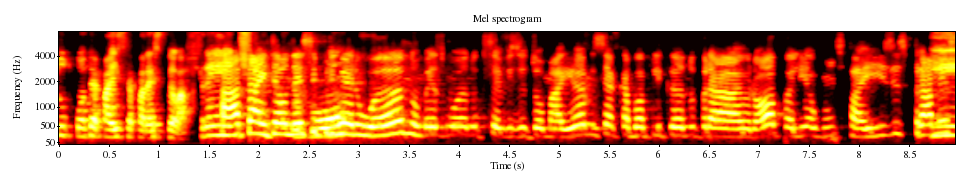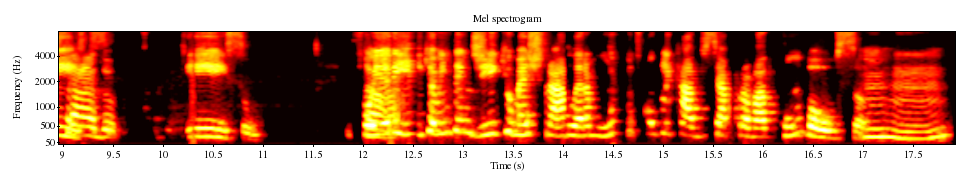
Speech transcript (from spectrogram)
tudo quanto é país que aparece pela frente. Ah, tá. Então, nesse vou- primeiro ano, mesmo ano que você visitou Miami, você acabou aplicando para a Europa, ali, alguns países, para mestrado. Isso. Foi Tá. aí que eu entendi que o mestrado era muito complicado de ser aprovado com bolsa. Uhum.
